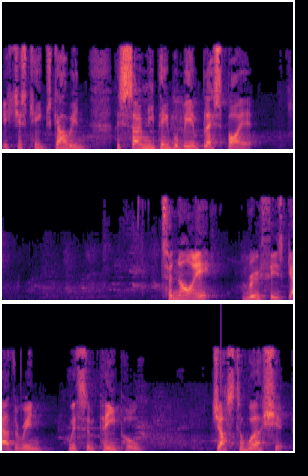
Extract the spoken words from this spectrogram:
It just keeps going. There's so many people being blessed by it. Tonight, Ruth is gathering with some people just to worship.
